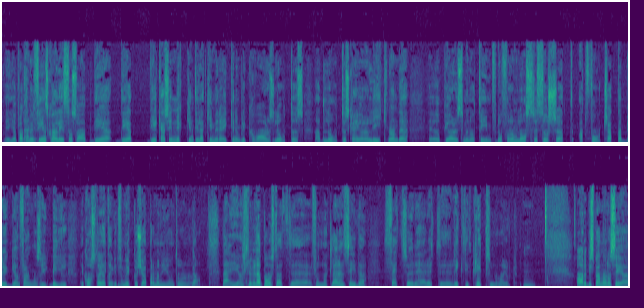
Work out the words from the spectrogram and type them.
jag pratade med en finsk journalist som sa att det, det det kanske är nyckeln till att Kimi Räikkönen blir kvar hos Lotus. Att Lotus kan göra en liknande uppgörelse med något team för då får de loss resurser att, att fortsätta bygga en framgångsrik bil. Det kostar helt enkelt för mycket att köpa de här nya motorerna. Ja. Nej, jag skulle vilja påstå att eh, från McLarens sida sett så är det här ett eh, riktigt klipp som de har gjort. Mm. Ja, det blir spännande att se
